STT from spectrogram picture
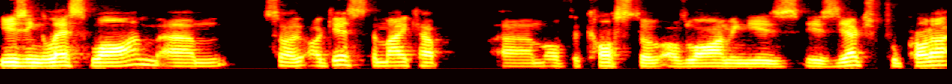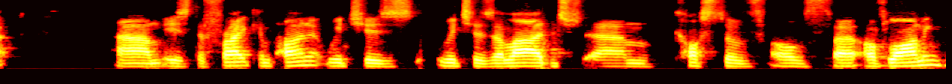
using less lime. Um, so I guess the makeup um, of the cost of, of, liming is is the actual product, um, is the freight component, which is which is a large um, cost of of, uh, of liming.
